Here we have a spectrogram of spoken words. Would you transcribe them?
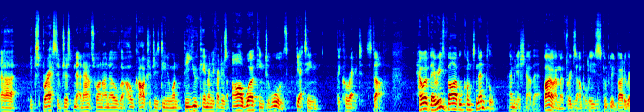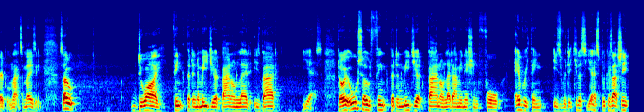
Uh, Express have just announced one. I know that Hull Cartridge is dealing one. The UK manufacturers are working towards getting the correct stuff. However, there is viable continental ammunition out there. Bioammo, for example, is completely biodegradable, and that's amazing. So, do I think that an immediate ban on lead is bad? Yes. Do I also think that an immediate ban on lead ammunition for everything is ridiculous? Yes, because actually,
